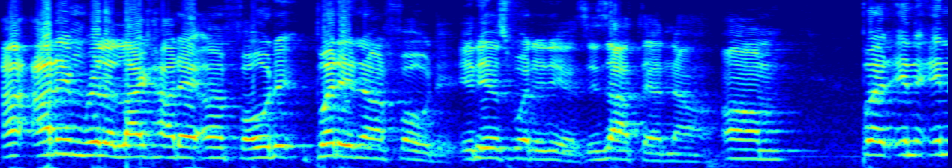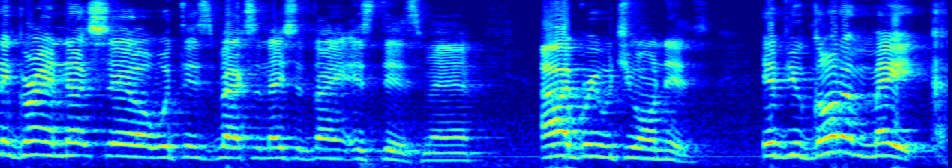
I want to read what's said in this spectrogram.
I, I didn't really like how that unfolded, but it unfolded. It is what it is. It's out there now. Um, but in in the grand nutshell with this vaccination thing, it's this, man. I agree with you on this. If you're gonna make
